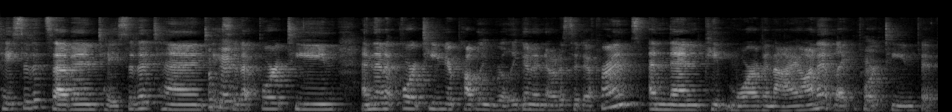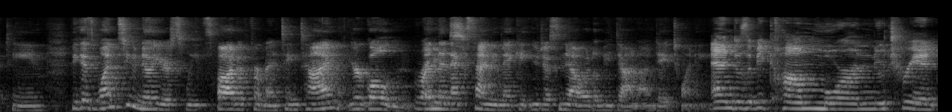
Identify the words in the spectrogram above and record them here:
Taste it at 7, taste it at 10, taste Okay. it at 14, and then at 14 you're probably really going to notice a difference and then keep more of an eye on it like Okay. 14, 15 because once you know your sweet spot of fermenting time, you're golden. Right. And the next time you make it, you just know it'll be done on day 20. And does it become more nutrient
